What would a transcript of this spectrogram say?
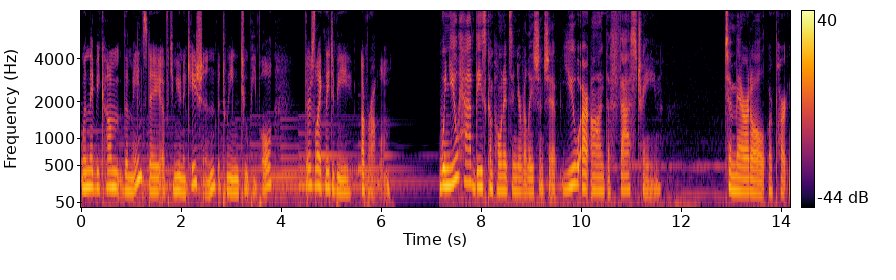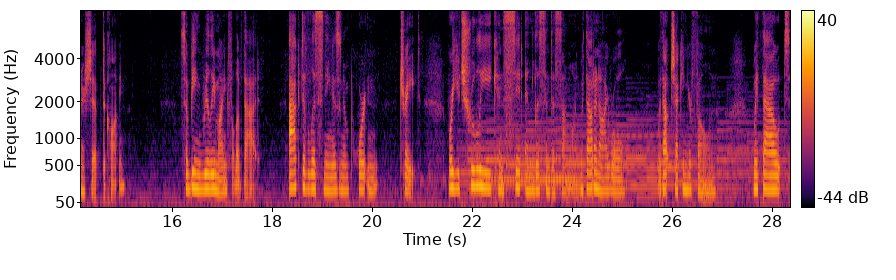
when they become the mainstay of communication between two people, there's likely to be a problem. When you have these components in your relationship, you are on the fast train to marital or partnership decline. So, being really mindful of that. Active listening is an important trait where you truly can sit and listen to someone without an eye roll, without checking your phone, without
